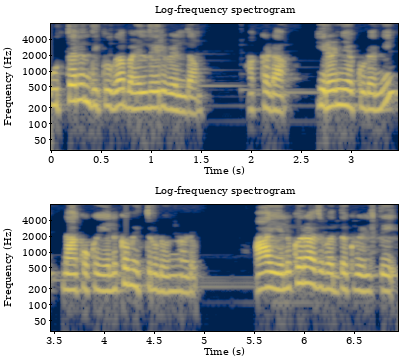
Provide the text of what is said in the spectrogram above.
ఉత్తరం దిక్కుగా బయలుదేరి వెళ్దాం. అక్కడ హిరణ్యకుడని నాకొక ఎలుకమిత్రుడున్నాడు. ఉన్నాడు ఆ ఎలుకరాజు వద్దకు వెళ్తే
